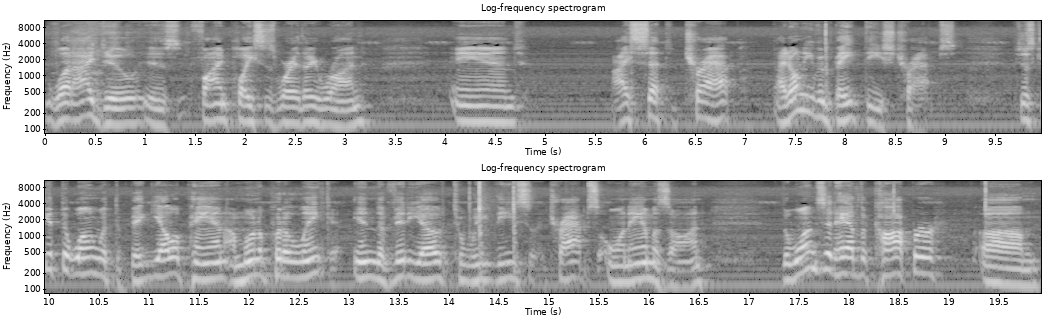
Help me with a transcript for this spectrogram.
what I do is find places where they run and I set the trap. I don't even bait these traps. Just get the one with the big yellow pan. I'm going to put a link in the video to these traps on Amazon. The ones that have the copper um,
